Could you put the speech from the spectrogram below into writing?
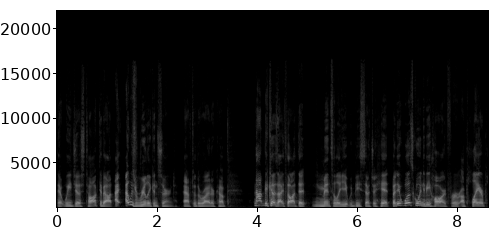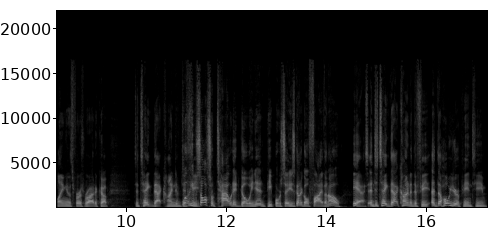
that we just talked about. I, I was really concerned after the Ryder Cup not because I thought that mentally it would be such a hit, but it was going to be hard for a player playing in his first Ryder Cup to take that kind of defeat. Well, he was also touted going in. People were saying he's going to go 5 and 0. Yes, and to take that kind of defeat, the whole European team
